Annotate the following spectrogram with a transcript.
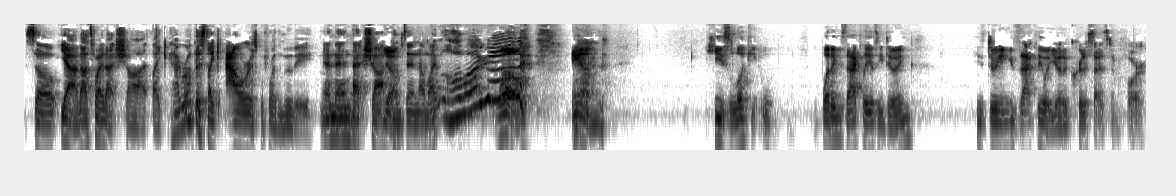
so yeah, that's why that shot. Like, and I wrote this like hours before the movie, and then that shot Yeah. comes in. And I'm like, oh my god. Well, and he's looking. What exactly is he doing? He's doing exactly what Yoda criticized him for.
